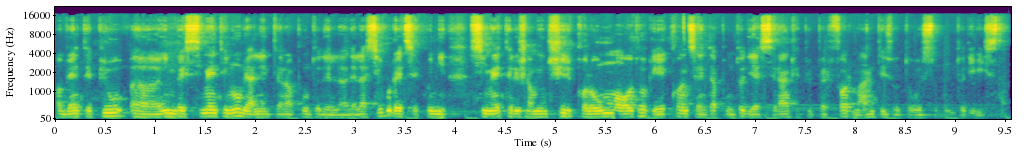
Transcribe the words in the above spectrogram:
ovviamente più eh, investimenti nuovi all'interno appunto del, della sicurezza e quindi si mette diciamo, in circolo un moto che consente appunto di essere anche più performanti sotto questo punto di vista.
